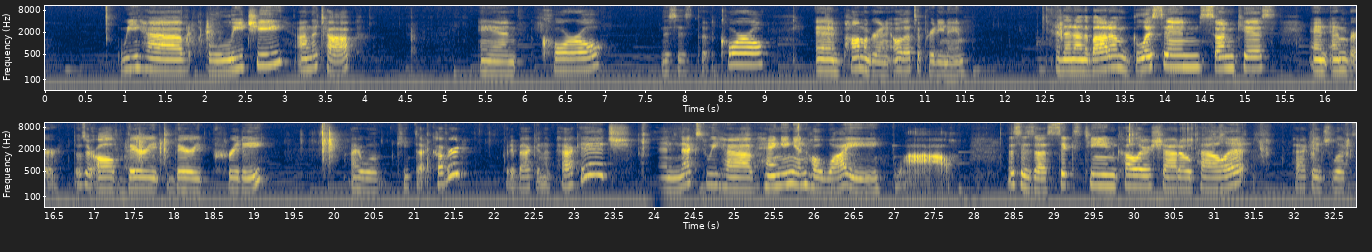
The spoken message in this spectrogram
we have lychee on the top and coral. This is the coral and pomegranate. Oh, that's a pretty name. And then on the bottom, glisten, sun kiss, and ember. Those are all very, very pretty. I will keep that covered, put it back in the package. And next we have Hanging in Hawaii. Wow. This is a 16 color shadow palette. Package looks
